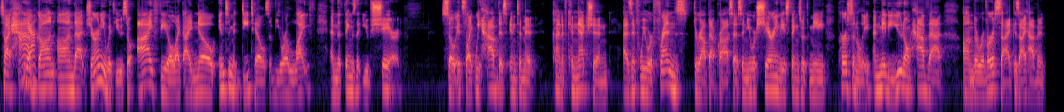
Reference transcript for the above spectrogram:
So I have Yeah. gone on that journey with you. So I feel like I know intimate details of your life and the things that you've shared. So it's like we have this intimate kind of connection as if we were friends throughout that process and you were sharing these things with me personally. And maybe you don't have that on the reverse side because I haven't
